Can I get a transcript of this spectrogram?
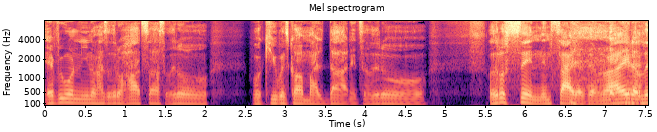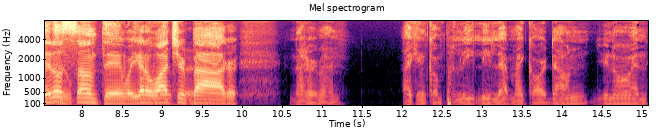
everyone, you know, has a little hot sauce, a little what Cubans call maldad. It's a little a little sin inside of him, right? a little something where you got to watch your back. Or not her, man. I can completely let my guard down, you know, and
